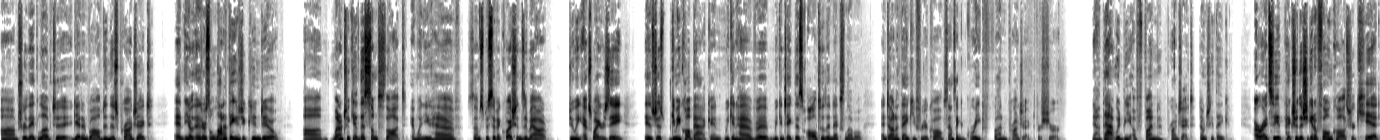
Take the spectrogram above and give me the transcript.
Uh, I'm sure they'd love to get involved in this project. And, you know, there's a lot of things you can do. Uh, why don't you give this some thought? And when you have some specific questions about doing X, Y, or Z, is just give me a call back and we can have uh, we can take this all to the next level. And Donna, thank you for your call. Sounds like a great fun project for sure. Now that would be a fun project, don't you think? All right, so you picture this: you get a phone call, it's your kid.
